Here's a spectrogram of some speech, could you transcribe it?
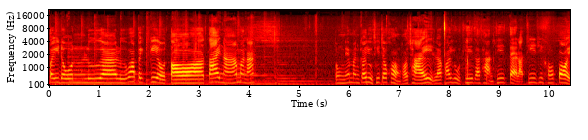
ไปโดนเรือหรือว่าไปเกี่ยวต่อใต้น้ำอะนะ ตรงนี้มันก็อยู่ที่เจ้าของเขาใช้ แล้วก็อยู่ที่สถานที่แต่ละที่ที่เขาปล่อย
